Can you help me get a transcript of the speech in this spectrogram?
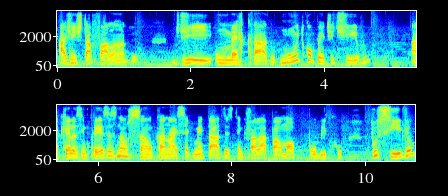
A gente está falando de um mercado muito competitivo. Aquelas empresas não são canais segmentados, eles têm que falar para o maior público possível,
